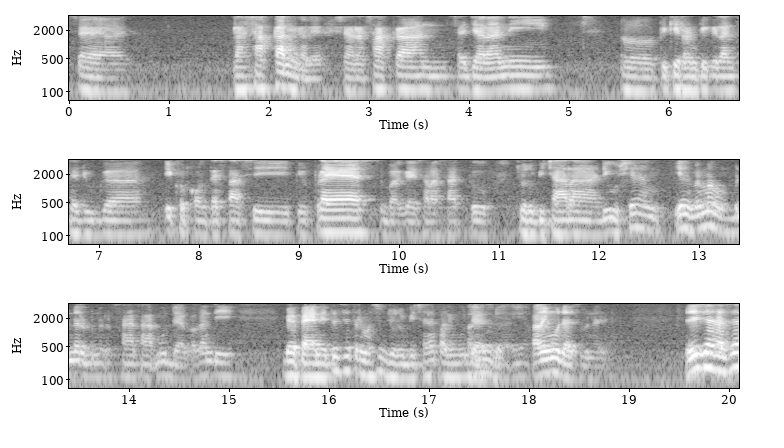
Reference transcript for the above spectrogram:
saya rasakan kali ya. Saya rasakan, saya jalani eh, pikiran-pikiran saya juga ikut kontestasi pilpres sebagai salah satu juru bicara di usia yang ya memang benar-benar sangat-sangat muda bahkan di BPN itu saya termasuk juru bicara paling muda, Paling muda, sebenarnya. iya. paling muda sebenarnya jadi saya rasa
